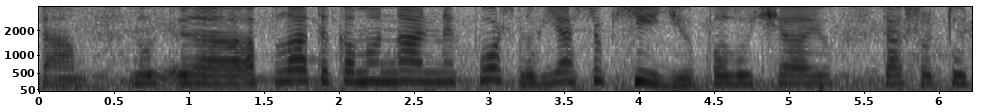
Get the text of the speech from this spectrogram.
там, ну, э, оплата коммунальных послуг, я субсидию получаю, так что тут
